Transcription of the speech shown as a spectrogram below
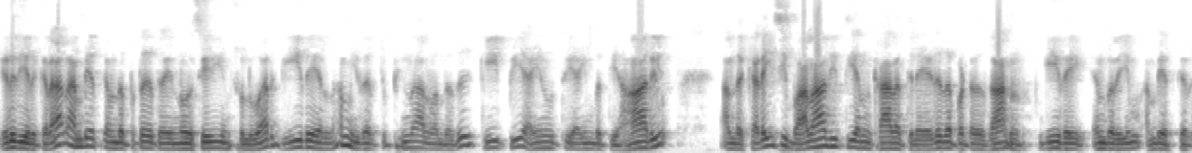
எழுதியிருக்கிறார். அம்பேத்கர் அந்த புத்தகத்தில் இன்னொரு செய்தியும் சொல்லுவார். கீதையெல்லாம் இதற்கு பின்னால் வந்தது கிபி ஐநூற்றி ஐம்பத்தி ஆறில். அந்த கடைசி பாலாதித்யன் காலத்தில் எழுதப்பட்டது தான் கீதை என்பதையும் அம்பேத்கர்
